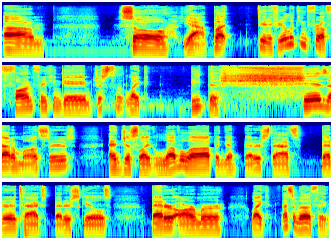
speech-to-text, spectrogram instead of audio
Um, so yeah, but dude, if you're looking for a fun freaking game, just to like beat the shiz out of monsters and just like level up and get better stats, better attacks, better skills, better armor. Like that's another thing.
